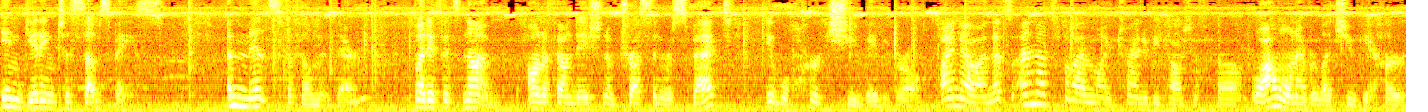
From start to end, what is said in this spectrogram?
in getting to subspace. Immense fulfillment there. But if it's not on a foundation of trust and respect it will hurt you baby girl. I know, and that's and that's what I'm like trying to be cautious about. well i won't ever let you get hurt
